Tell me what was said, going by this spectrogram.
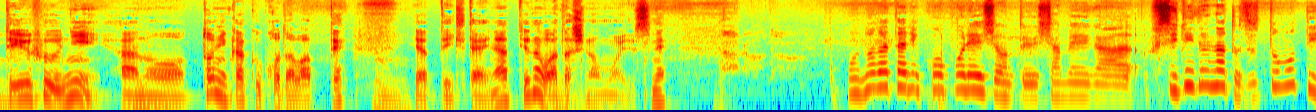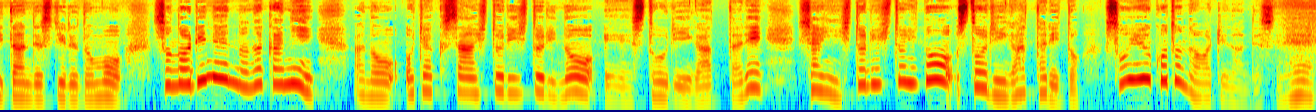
っていうふうに、あの、とにかくこだわってやっていきたいなっていうのが私の思いですね。なるほど。物語コーポレーションという社名が不思議だなとずっと思っていたんですけれども、その理念の中に、あの、お客さん一人一人の、えー、ストーリーがあったり、社員一人一人のストーリーがあったりと、そういうことなわけなんですね。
